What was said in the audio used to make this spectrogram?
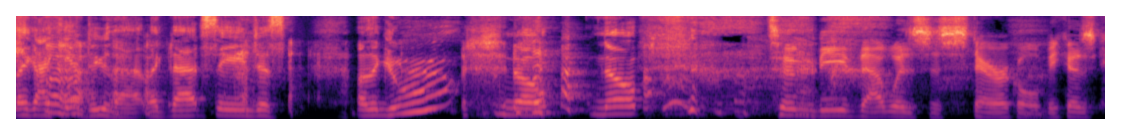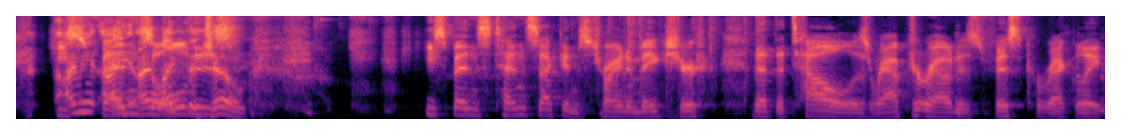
like I can't do that. Like that scene just. I was like, no, nope. to me that was hysterical because I mean, I, I like the his- joke. He spends 10 seconds trying to make sure that the towel is wrapped around his fist correctly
